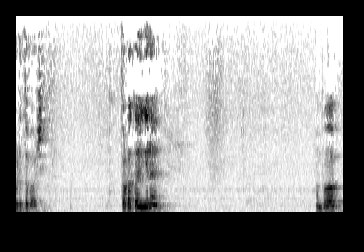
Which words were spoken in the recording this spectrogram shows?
ഇവിടുത്തെ ഭാഷ. തുടക്കം ഇങ്ങനെ. അപ്പോ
